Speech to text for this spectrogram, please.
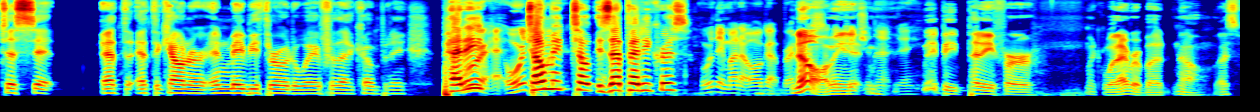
to sit at the at the counter and maybe throw it away for that company. Petty. Or, or tell might- me, tell is that petty, Chris? Or they might have all got breakfast No, I in the mean, kitchen it- that day. Maybe petty for like whatever, but no, that's,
